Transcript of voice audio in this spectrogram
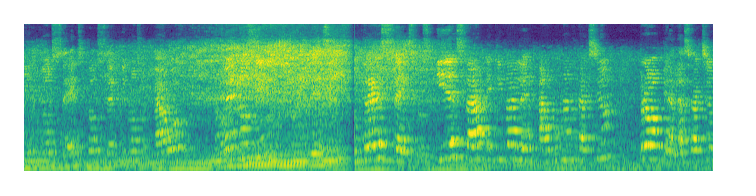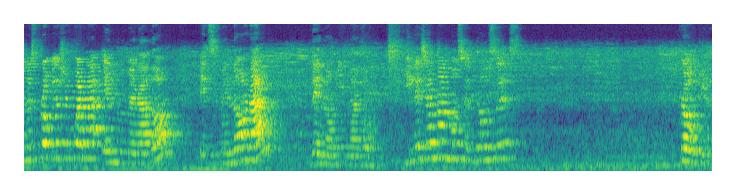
quintos, sextos, séptimos, octavos, novenos y décimos. Tres sextos. Y esta equivale a una fracción propia. Las fracciones propias, recuerda, el numerador es menor al denominador. Y les llamamos entonces propias.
